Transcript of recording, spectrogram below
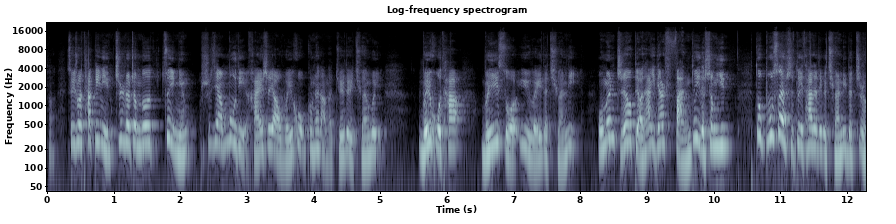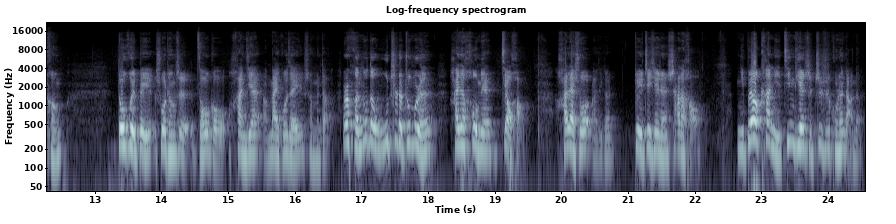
啊。所以说他给你支了这么多罪名，实际上目的还是要维护共产党的绝对权威，维护他为所欲为的权利。我们只要表达一点反对的声音，都不算是对他的这个权力的制衡，都会被说成是走狗、汉奸啊、卖国贼什么的。而很多的无知的中国人还在后面叫好，还在说啊这个对这些人杀得好。你不要看你今天是支持共产党的，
